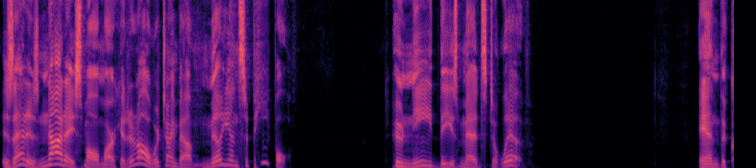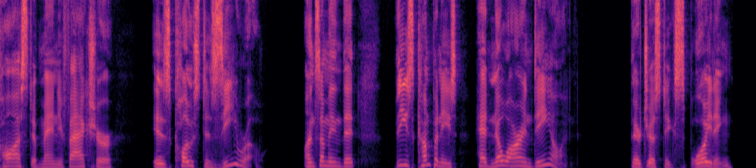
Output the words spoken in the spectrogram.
is that is not a small market at all. We're talking about millions of people who need these meds to live. And the cost of manufacture is close to zero on something that these companies had no R&D on. They're just exploiting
